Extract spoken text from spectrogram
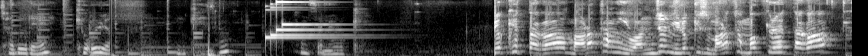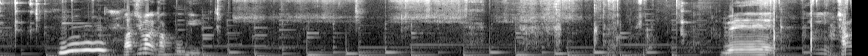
차돌에 이렇게 올려. 이렇게 해서 한쌈 이렇게. 이렇게 했다가 마라탕이 완전 이렇게 해서 마라탕 먹기로 했다가 음, 마지막에 바꾸기. 왜? 이장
